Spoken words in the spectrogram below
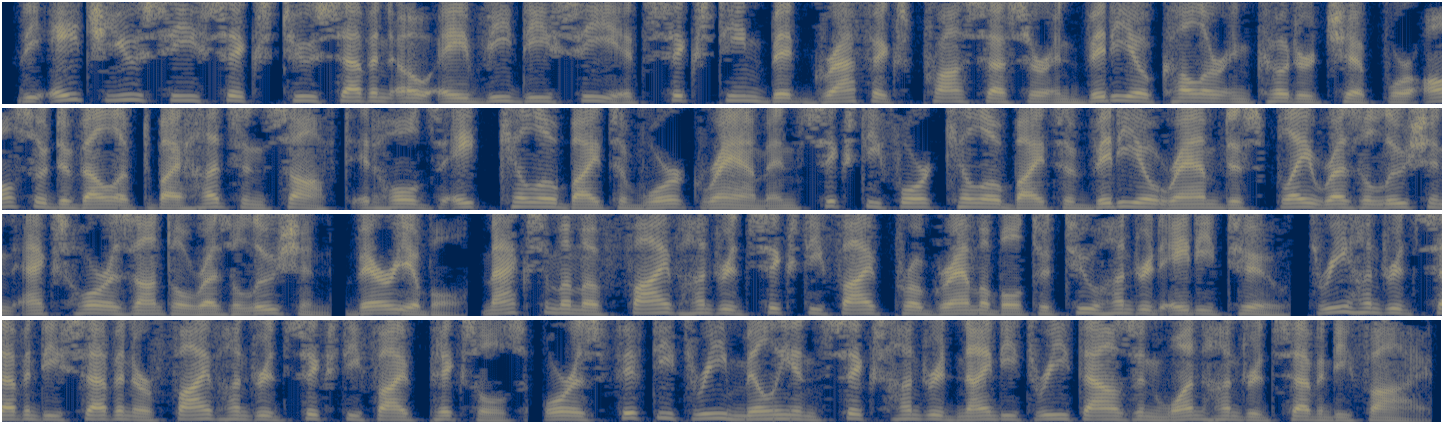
The HUC6270AVDC its 16-bit graphics processor and video color encoder chip were also developed by Hudson Soft it holds 8 kilobytes of work RAM and 64 kilobytes of video RAM display resolution x horizontal resolution, variable, maximum of 565 programmable to 282, 377 or 565 pixels, or as 53693175.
